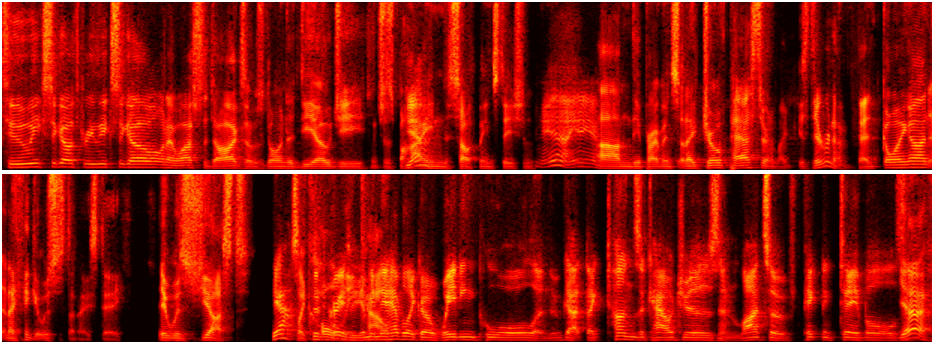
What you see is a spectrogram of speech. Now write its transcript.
Two weeks ago, three weeks ago, when I watched the dogs, I was going to DOG, which is behind yeah. the South Main Station. Yeah, yeah, yeah. Um, the apartments, and I drove past there, and I'm like, "Is there an event going on?" And I think it was just a nice day. It was just Yeah, it's like it's crazy. Cow. I mean, they have like a waiting pool, and they've got like tons of couches and lots of picnic tables. Yeah,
